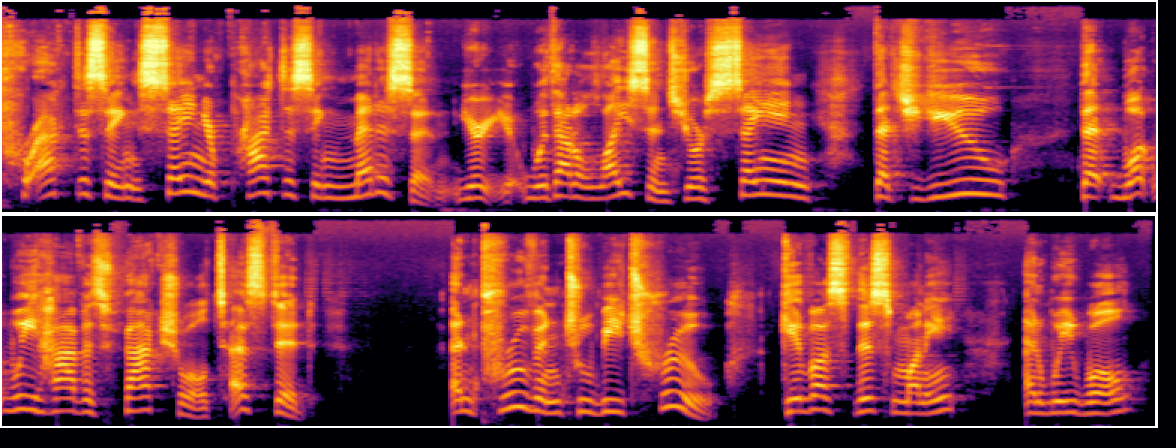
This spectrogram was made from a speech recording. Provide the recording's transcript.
practicing, saying you're practicing medicine. You're, you're without a license. You're saying that you, that what we have is factual, tested, and proven to be true. Give us this money, and we will,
